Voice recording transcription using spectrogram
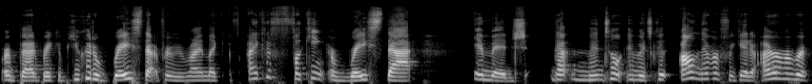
or bad breakup you could erase that from your mind like if i could fucking erase that image that mental image because i'll never forget it i remember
